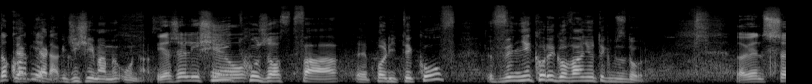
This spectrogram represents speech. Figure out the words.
Dokładnie jak, jak tak. dzisiaj mamy u nas. Jeżeli się- I tchórzostwa e, polityków w niekorygowaniu tych bzdur. No więc y,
